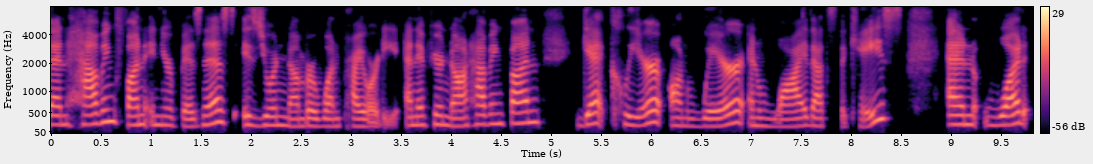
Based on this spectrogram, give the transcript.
then having fun in your business is your number one priority. And if you're not having fun, get clear on where and why that's the case and what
